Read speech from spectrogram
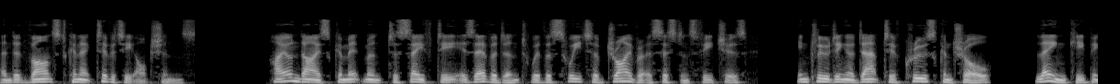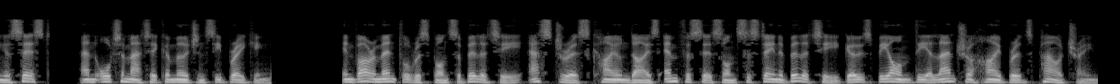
and advanced connectivity options. Hyundai's commitment to safety is evident with a suite of driver assistance features, including adaptive cruise control, lane keeping assist, and automatic emergency braking. Environmental responsibility Hyundai's emphasis on sustainability goes beyond the Elantra Hybrid's powertrain.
